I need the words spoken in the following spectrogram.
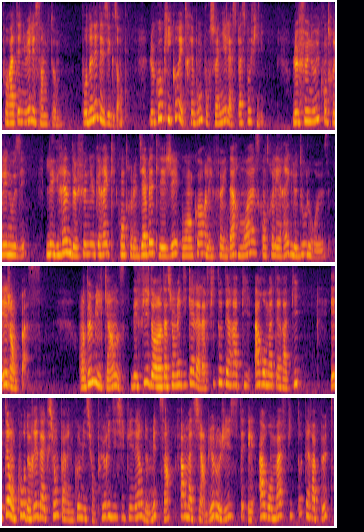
pour atténuer les symptômes. Pour donner des exemples, le coquelicot est très bon pour soigner la spasmophilie, le fenouil contre les nausées, les graines de fenouil grec contre le diabète léger ou encore les feuilles d'armoise contre les règles douloureuses, et j'en passe. En 2015, des fiches d'orientation médicale à la phytothérapie aromathérapie étaient en cours de rédaction par une commission pluridisciplinaire de médecins, pharmaciens, biologistes et aromaphytothérapeutes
